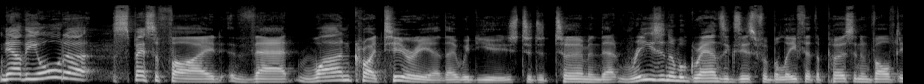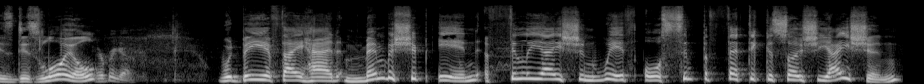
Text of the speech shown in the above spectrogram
now, the order specified that one criteria they would use to determine that reasonable grounds exist for belief that the person involved is disloyal Here we go. Would be if they had membership in, affiliation with, or sympathetic association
